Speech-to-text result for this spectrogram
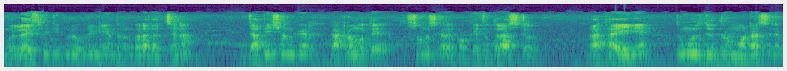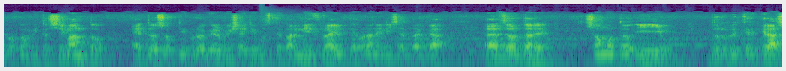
মূল্যস্ফীতি পুরোপুরি নিয়ন্ত্রণ করা যাচ্ছে না। জাতিসংঘের কাঠামোতে সংস্কারের পক্ষে যুক্তরাষ্ট্র রাখাইনে তুমুল যুদ্ধ মোটা সেলে প্রকম্পিত সীমান্ত। এত শক্তি প্রয়োগের বিষয়টি বুঝতে পারেনি ইসরায়েল তেহরানে নিষেধাজ্ঞা জোরদারে সম্মত ইইউ। দুর্ভিক্ষের গ্রাস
